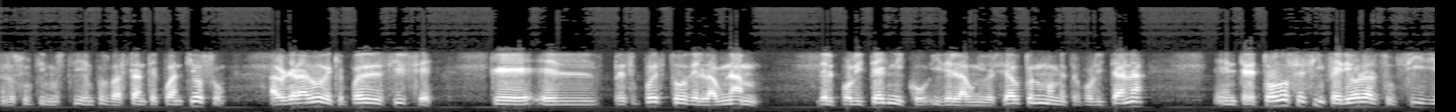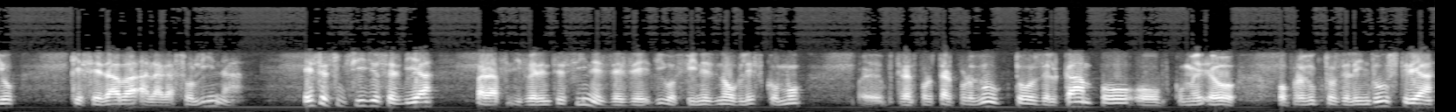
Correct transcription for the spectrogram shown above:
en los últimos tiempos bastante cuantioso, al grado de que puede decirse que el presupuesto de la UNAM, del Politécnico y de la Universidad Autónoma Metropolitana, entre todos es inferior al subsidio que se daba a la gasolina. Ese subsidio servía para diferentes fines, desde, digo, fines nobles como eh, transportar productos del campo o, comer, o, productos de la industria,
